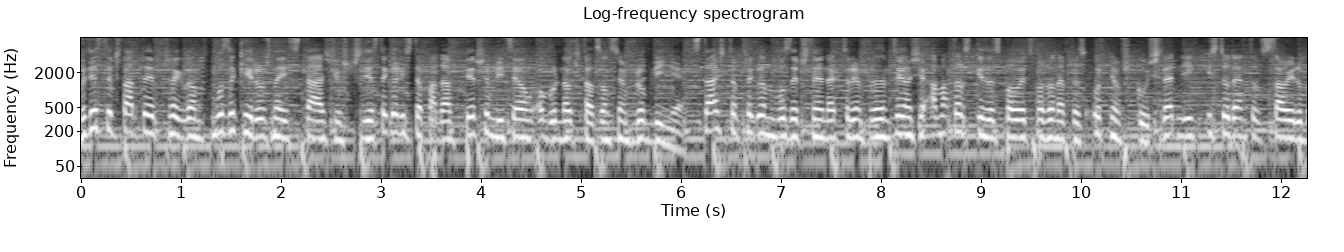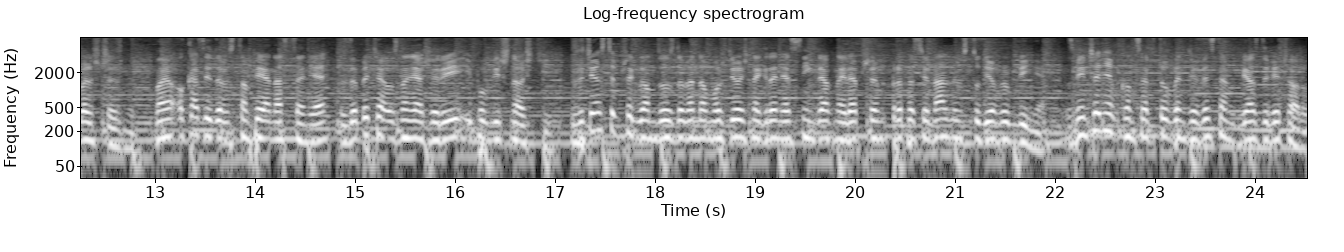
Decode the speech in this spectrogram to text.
24. Przegląd muzyki różnej Staś już 30 listopada w pierwszym liceum ogólnokształcącym w Lublinie. Staś to przegląd muzyczny, na którym prezentują się amatorskie zespoły tworzone przez uczniów szkół średnich i studentów z całej Lubelszczyzny. Mają okazję do wystąpienia na scenie, zdobycia uznania jury i publiczności. Zwycięzcy przeglądu zdobędą możliwość nagrania singla w najlepszym profesjonalnym studio w Lublinie. Zwieńczeniem koncertu będzie występ Gwiazdy Wieczoru.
